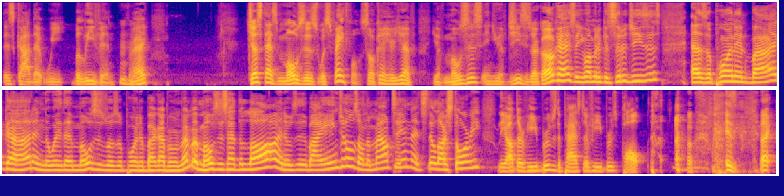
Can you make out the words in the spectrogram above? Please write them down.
this God that we believe in, mm-hmm. right? Just as Moses was faithful. So okay, here you have you have Moses and you have Jesus. Like, okay, so you want me to consider Jesus as appointed by God in the way that Moses was appointed by God. But remember, Moses had the law and it was by angels on the mountain. It's still our story. The author of Hebrews, the pastor of Hebrews, Paul, is like,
